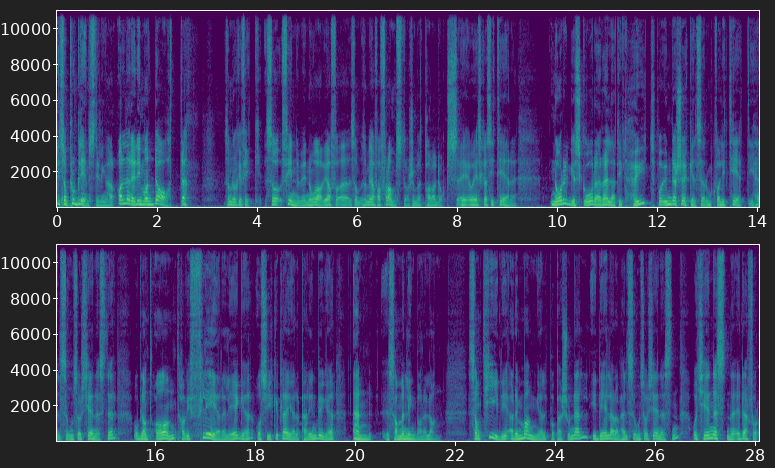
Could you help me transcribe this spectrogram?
litt sånn problemstilling her. Allerede i mandatet som dere fikk, så finner vi noe av, eh, som, som iallfall framstår som et paradoks. Eh, Og jeg skal sitere. Norge skårer relativt høyt på undersøkelser om kvalitet i helse- og omsorgstjenester, og bl.a. har vi flere leger og sykepleiere per innbygger enn sammenlignbare land. Samtidig er det mangel på personell i deler av helse- og omsorgstjenesten, og tjenestene er derfor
